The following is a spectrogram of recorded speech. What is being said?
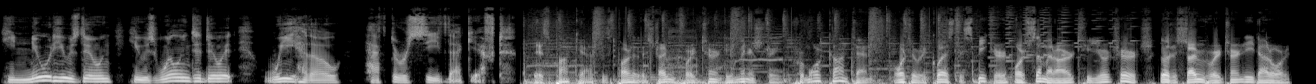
He knew what he was doing. He was willing to do it. We, though, have to receive that gift. This podcast is part of the Striving for Eternity ministry. For more content or to request a speaker or seminar to your church, go to strivingforeternity.org.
